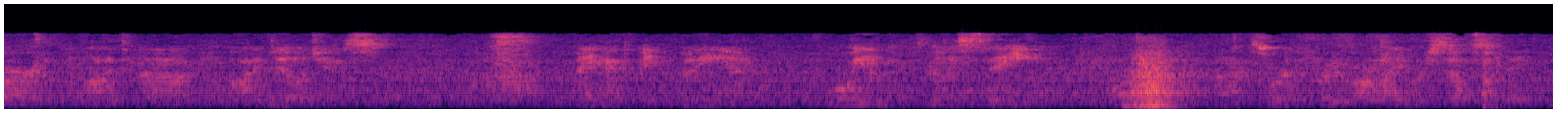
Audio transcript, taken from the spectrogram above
work, a lot of time, a lot of diligence uh, may have to be put in before we even really see uh, sort of the fruit of our labor, so to speak.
